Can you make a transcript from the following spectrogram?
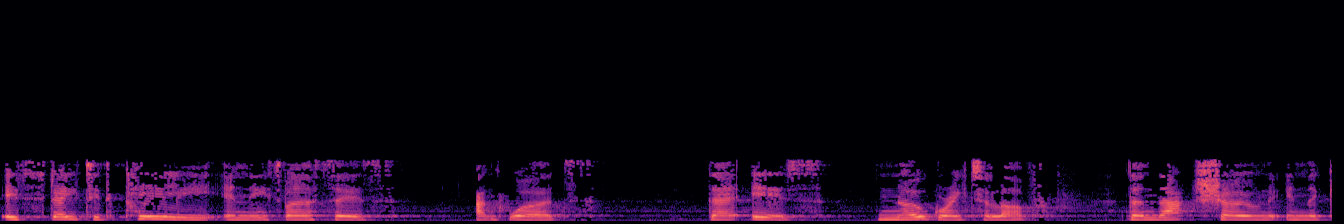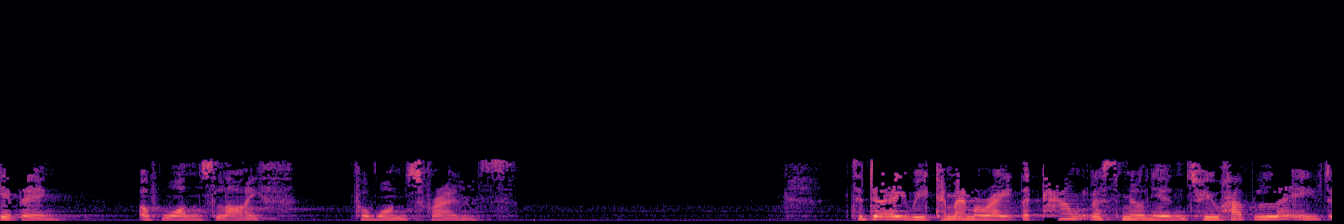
is stated clearly in these verses and words. There is no greater love than that shown in the giving of one's life for one's friends. Today we commemorate the countless millions who have laid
